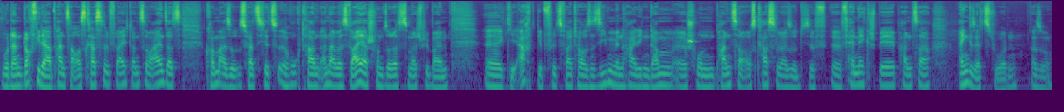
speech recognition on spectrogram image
wo dann doch wieder Panzer aus Kassel vielleicht dann zum Einsatz kommen. Also es hört sich jetzt äh, hochtrabend an, aber es war ja schon so, dass zum Beispiel beim äh, G8-Gipfel 2007 in Heiligendamm äh, schon Panzer aus Kassel, also diese äh, Fennec-Panzer, eingesetzt wurden. Also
